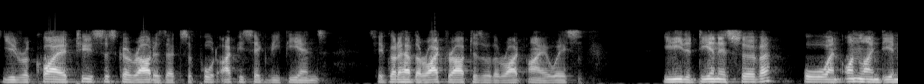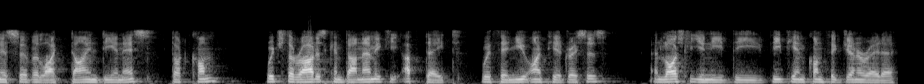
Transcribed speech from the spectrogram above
you require two Cisco routers that support IPsec VPNs. So you've got to have the right routers with the right IOS. You need a DNS server or an online DNS server like dyndns.com, which the routers can dynamically update with their new IP addresses. And lastly, you need the VPN config generator,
